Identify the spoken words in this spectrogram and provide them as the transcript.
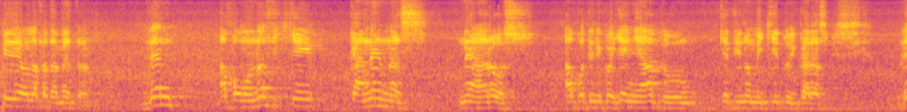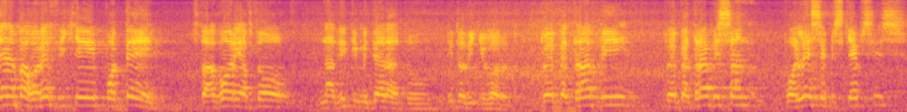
πήρε όλα αυτά τα μέτρα. Δεν απομονώθηκε κανένας νεαρός από την οικογένειά του και την νομική του υπεράσπιση. Δεν απαγορεύτηκε ποτέ στο αγόρι αυτό να δει τη μητέρα του ή το δικηγόρο του. Του επετράπη, του επετράπησαν πολλές επισκέψεις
